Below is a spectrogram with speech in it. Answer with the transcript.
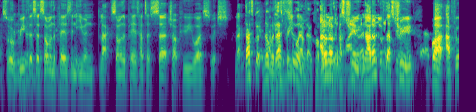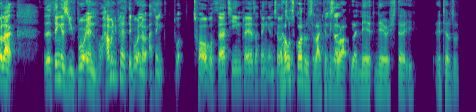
I saw That's a brief that interesting says some of the players didn't even like some of the players had to search up who he was, which like That's good. No, I but that's pretty surely damn- that I don't know if that's Fire, true. No, I don't know if that's true. true, but I feel like the thing is you've brought in how many players? They brought in, I think, what twelve or thirteen players, I think, in total. The whole squad was like I think like- around like near nearish thirty in terms of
